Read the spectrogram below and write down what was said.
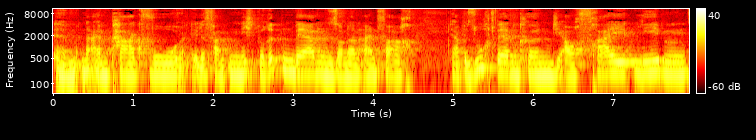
ähm, in einem Park, wo Elefanten nicht beritten werden, sondern einfach ja, besucht werden können, die auch frei leben.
